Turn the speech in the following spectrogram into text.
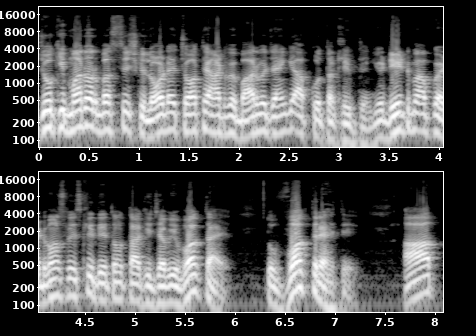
जो कि मन और मस्तिष्क के लॉर्ड है, चौथे, आठवें, बारहवें जाएँगे, आपको तकलीफ़ देंगे। डेट में आपको एडवांस में इसलिए देता हूँ ताकि जब ये वक्त आए तो वक्त रहते, आप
